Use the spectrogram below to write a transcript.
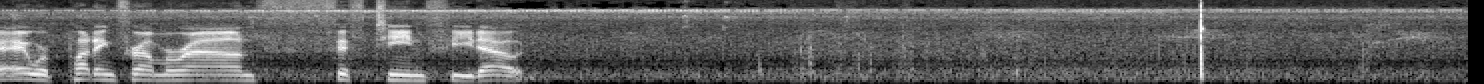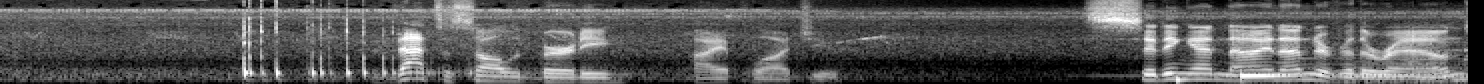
Okay, we're putting from around 15 feet out. That's a solid birdie. I applaud you. Sitting at 9 under for the round.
